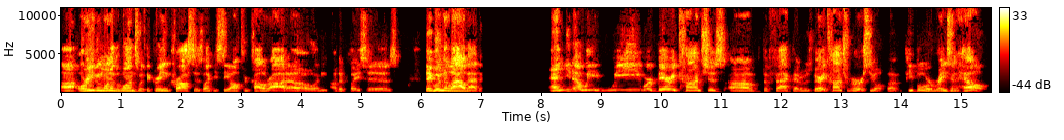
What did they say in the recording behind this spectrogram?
Uh, or even one of the ones with the green crosses like you see all through Colorado and other places. They wouldn't allow that. And you know, we we were very conscious of the fact that it was very controversial. But people were raising hell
